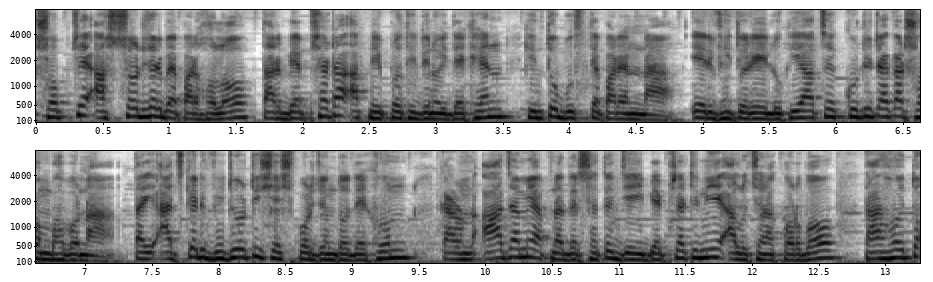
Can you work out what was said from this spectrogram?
সবচেয়ে আশ্চর্যের ব্যাপার হলো, তার ব্যবসাটা আপনি প্রতিদিনই দেখেন, কিন্তু বুঝতে পারেন না। এর ভিতরে লুকিয়ে আছে কোটি টাকার সম্ভাবনা। তাই আজকের ভিডিওটি শেষ পর্যন্ত দেখুন, কারণ আজ আমি আপনাদের সাথে যেই ব্যবসাটি নিয়ে আলোচনা করব, তা হয়তো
